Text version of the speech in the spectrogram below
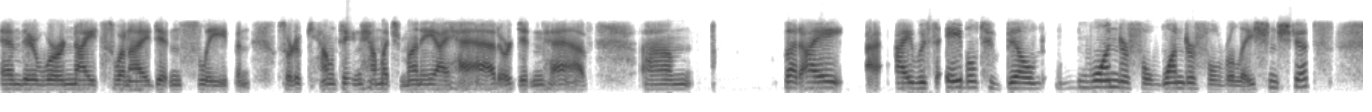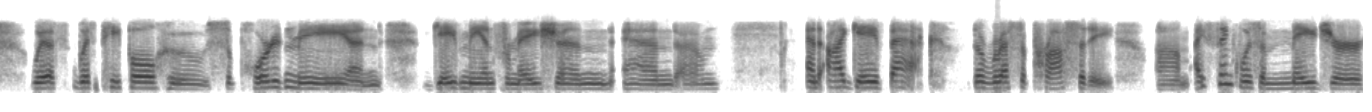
And there were nights when I didn't sleep and sort of counting how much money I had or didn't have. Um, but I, I was able to build wonderful, wonderful relationships with with people who supported me and gave me information and um, and I gave back. The reciprocity, um, I think, was a major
